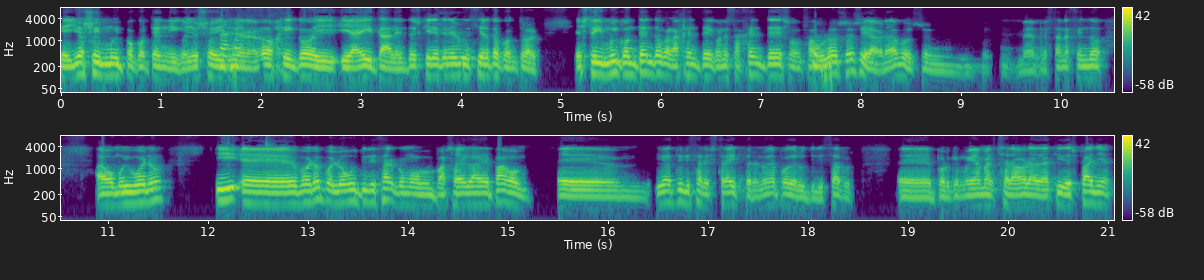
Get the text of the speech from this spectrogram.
que yo soy muy poco técnico, yo soy muy analógico y, y ahí tal. Entonces quería tener un cierto control. Estoy muy contento con la gente, con esta gente, son fabulosos y la verdad, pues mm, me, me están haciendo algo muy bueno. Y eh, bueno, pues luego utilizar como pasarela de pago, eh, iba a utilizar Stripe, pero no voy a poder utilizarlo eh, porque me voy a marchar ahora de aquí de España.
